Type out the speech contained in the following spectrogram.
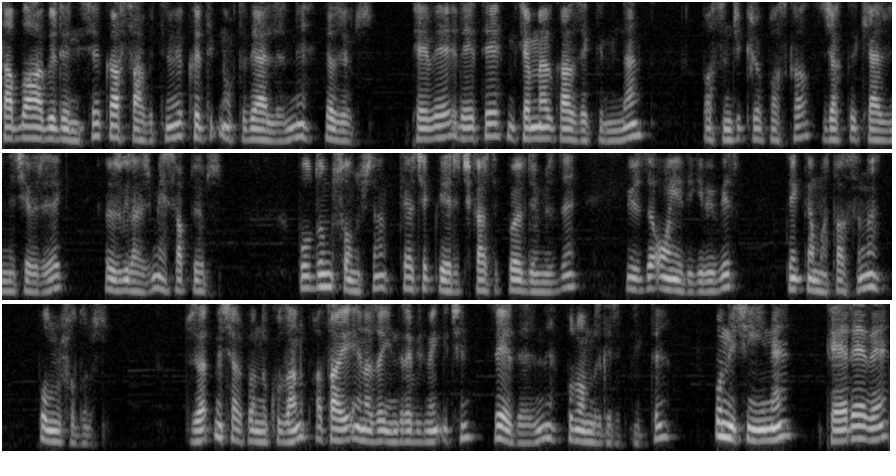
Tablo A1'den ise gaz sabitini ve kritik nokta değerlerini yazıyoruz. P ve RT mükemmel gaz denkleminden basıncı kilopascal, sıcaklığı Kelvin'e çevirerek özgül hacmi hesaplıyoruz. Bulduğumuz sonuçtan gerçek değeri çıkartıp böldüğümüzde %17 gibi bir denklem hatasını bulmuş oluruz. Düzeltme çarpanını kullanıp hatayı en aza indirebilmek için z değerini bulmamız gerekmekte. Bunun için yine PR ve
